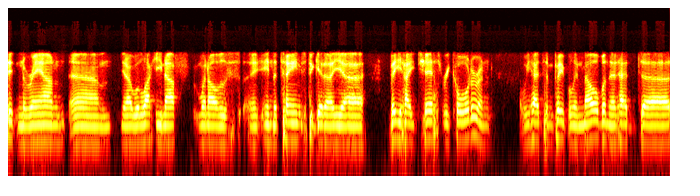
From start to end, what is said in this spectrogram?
sitting around. Um, you know, we're lucky enough when I was in the teens to get a uh, VHS recorder and we had some people in Melbourne that had uh,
